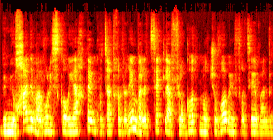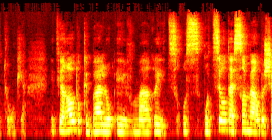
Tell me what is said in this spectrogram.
במיוחד הם אהבו לשכור יאכטה עם קבוצת חברים ולצאת להפלגות בנות שבוע במפרצי יוון וטורקיה. היא תיארה אותו כבעל אוהב, מעריץ, רוצה אותה 24/7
